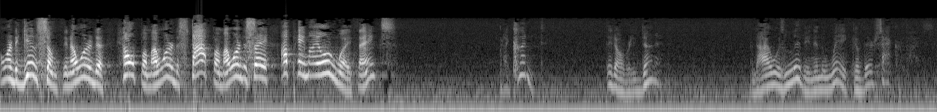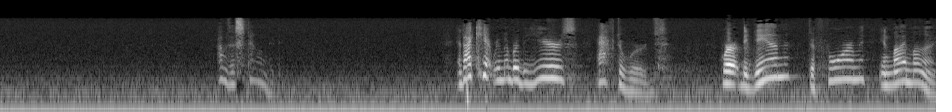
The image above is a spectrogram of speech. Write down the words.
I wanted to give something. I wanted to help them. I wanted to stop them. I wanted to say, I'll pay my own way, thanks. But I couldn't. They'd already done it. And I was living in the wake of their sacrifice. I was astounded. And I can't remember the years afterwards where it began to form in my mind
